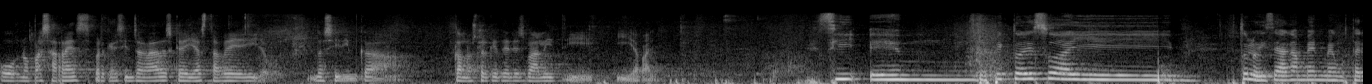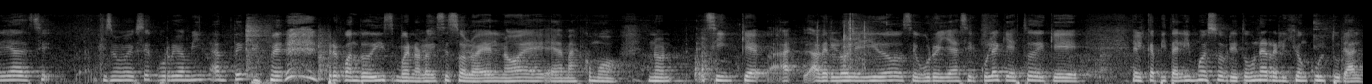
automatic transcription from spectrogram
o no passa res perquè si ens agrada és que ja està bé i llavors decidim que, que el nostre criteri és vàlid i, i avall. Sí, eh, respecto a eso hay, esto lo dice Agamben, me gustaría decir, que se me hubiese ocurrido a mí antes, pero cuando dice, bueno, lo dice solo él, ¿no? Eh, además como, no, sin que haberlo leído, seguro ya circula que esto de que el capitalismo es sobre todo una religión cultural.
